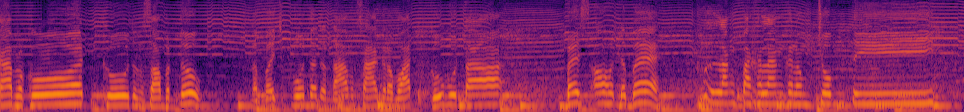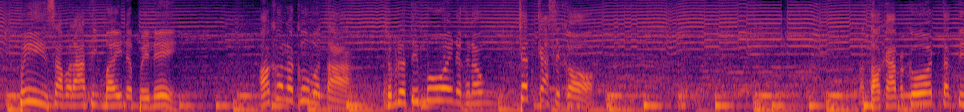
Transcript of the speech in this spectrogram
ការប្រកួត គូទាំងសំបន្ទុកដើម្បីឈ្មោះទៅដណ្ដើមខ្សែក្រវ៉ាត់គូបូតា Best of the best ខ្លាំងប៉ះខ្លាំងក្នុងជុំទី2សប្តាហ៍ទី3នៅពេលនេះអរគុណដល់គូបូតាជម្រើសទី1នៅក្នុងចិត្តកសិករបន្តការប្រកួតទឹកទី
